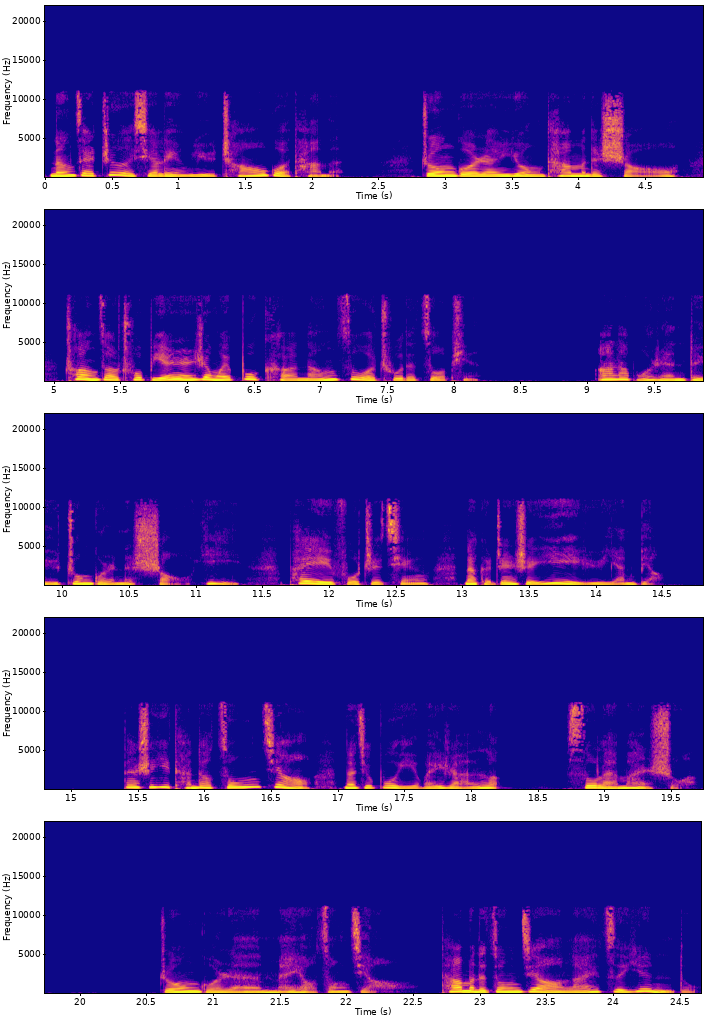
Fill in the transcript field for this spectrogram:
能在这些领域超过他们。中国人用他们的手创造出别人认为不可能做出的作品。阿拉伯人对于中国人的手艺佩服之情，那可真是溢于言表。但是，一谈到宗教，那就不以为然了。苏莱曼说：“中国人没有宗教，他们的宗教来自印度。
